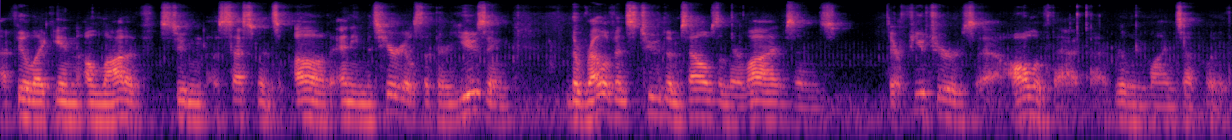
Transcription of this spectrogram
I feel like in a lot of student assessments of any materials that they're using, the relevance to themselves and their lives and their futures, uh, all of that uh, really lines up with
